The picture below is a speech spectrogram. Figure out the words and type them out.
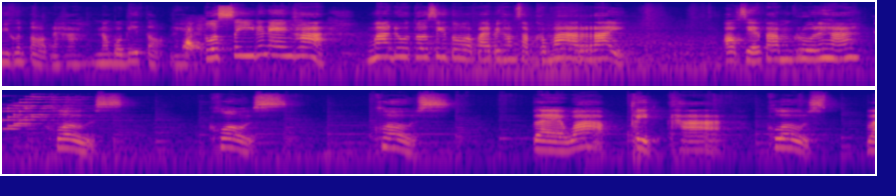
มีคนตอบนะคะ น้องบอบบี้ตอบนะคะตัว C นั่นเองค่ะ มาดูตัว C ตัวต่อไปเป็นคำศัพท์คำว่าอะไร ออกเสียงตามคุณครูนะคะ close close close แปลว่า ปิดค่ะ close แปล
